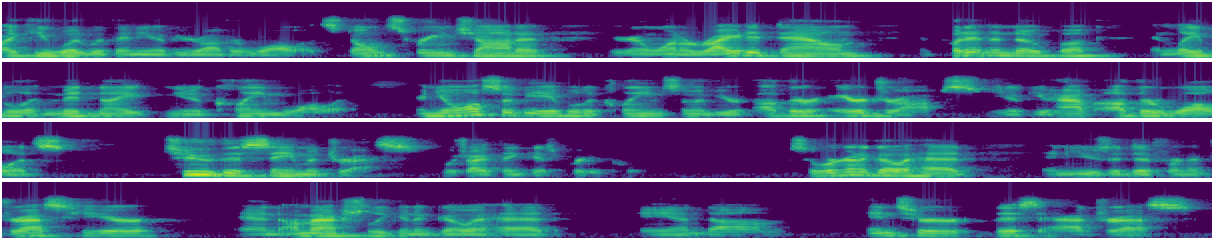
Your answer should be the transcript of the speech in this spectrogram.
like you would with any of your other wallets. Don't screenshot it. You're going to want to write it down and put it in a notebook and label it midnight, you know, claim wallet. And you'll also be able to claim some of your other airdrops, you know, if you have other wallets to this same address, which I think is pretty cool. So we're going to go ahead and use a different address here. And I'm actually going to go ahead and um, enter this address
